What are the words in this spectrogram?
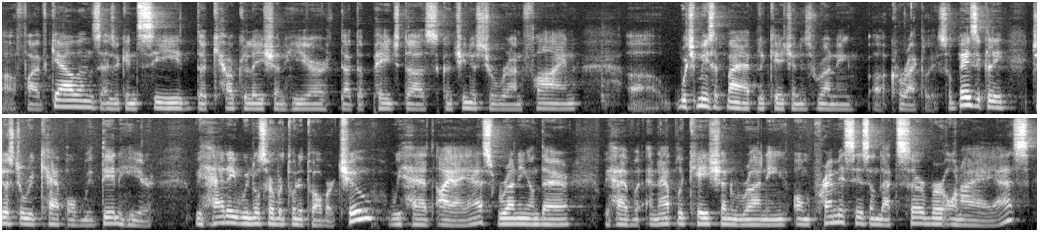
Uh, five gallons, as you can see, the calculation here that the page does continues to run fine. Uh, which means that my application is running uh, correctly. So basically, just to recap what we did here, we had a Windows Server 2012 R2, we had IIS running on there, we have an application running on premises on that server on IIS,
